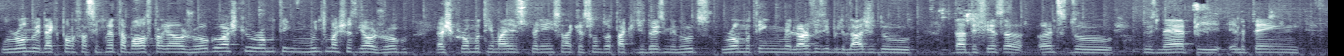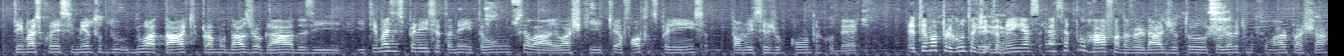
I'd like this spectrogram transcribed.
o Romo e o deck pra lançar 50 bolas para ganhar o jogo, eu acho que o Romo tem muito mais chance de ganhar o jogo. Eu acho que o Romo tem mais experiência na questão do ataque de 2 minutos. O Romo tem melhor visibilidade do, da defesa antes do, do snap. Ele tem tem mais conhecimento do, do ataque para mudar as jogadas e, e tem mais experiência também. Então, sei lá, eu acho que, que a falta de experiência talvez seja o contra com o deck. Eu tenho uma pergunta aqui é. também, essa, essa, é pro Rafa, na verdade. Eu tô, tô olhando aqui no celular pra achar.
